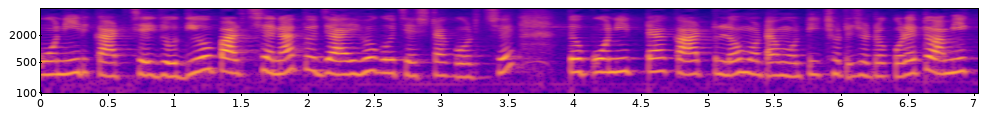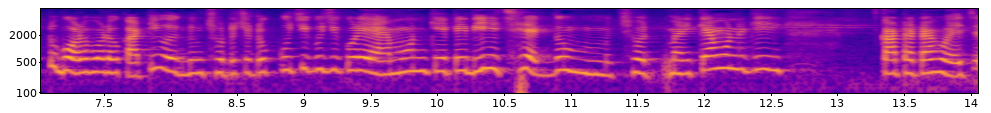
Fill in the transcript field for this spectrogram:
পনির কাটছে, যদিও পারছে না, তো যাই হোক ও চেষ্টা করছে। তো পনিরটা কাটলো মোটামুটি ছোট ছোট করে। তো আমি একটু বড় বড় কাটি, ও একদম ছোট ছোট কুচি কুচি করে এমন কেটে দিয়েছে, একদম ছোট মানে কেমন কি কাটাটা হয়েছে।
